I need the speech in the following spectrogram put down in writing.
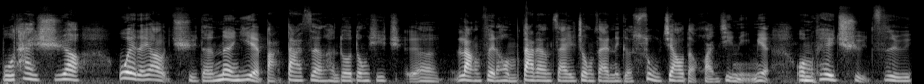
不太需要为了要取得嫩叶，把大自然很多东西呃浪费，然后我们大量栽种在那个塑胶的环境里面。我们可以取自于。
